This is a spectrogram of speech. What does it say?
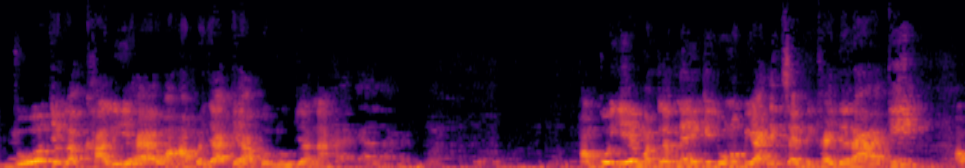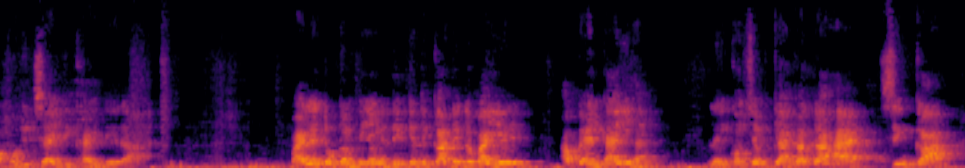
जो जगह खाली है, वहाँ पर जाके आपको जुड़ जाना है। हमको ये मतलब नहीं कि दोनों बिहार एक साइड दिखाई दे रहा है कि अपोजिट साइड दिखाई दे रहा है। पहले तो कंफ्यूजन देख के तो काट देंगे भाई ये। आपका एंटाई है। लेकिन कॉन्सेप्ट क्या करता है? सिंह का,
